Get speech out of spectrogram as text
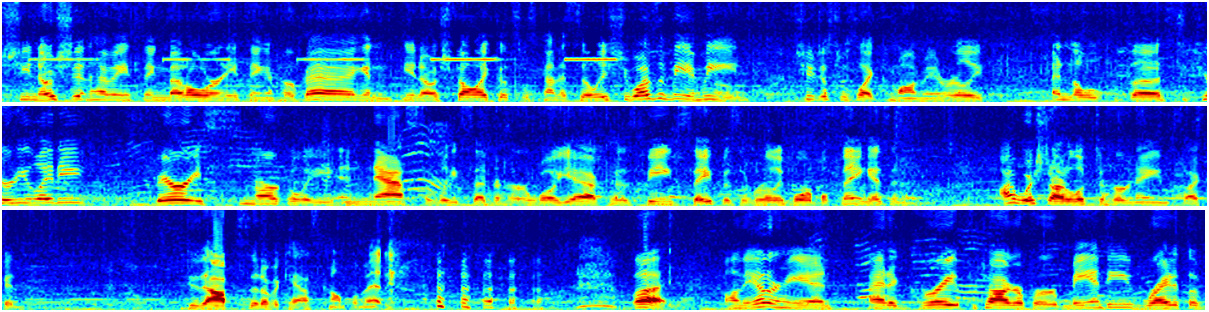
she knows she didn't have anything metal or anything in her bag and, you know, she felt like this was kind of silly. She wasn't being mean. She just was like, come on, man, really, and the, the security lady very snarkily and nastily said to her, Well, yeah, because being safe is a really horrible thing, isn't it? I wished I'd looked at her name so I could do the opposite of a cast compliment. but on the other hand, I had a great photographer, Mandy, right at the,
